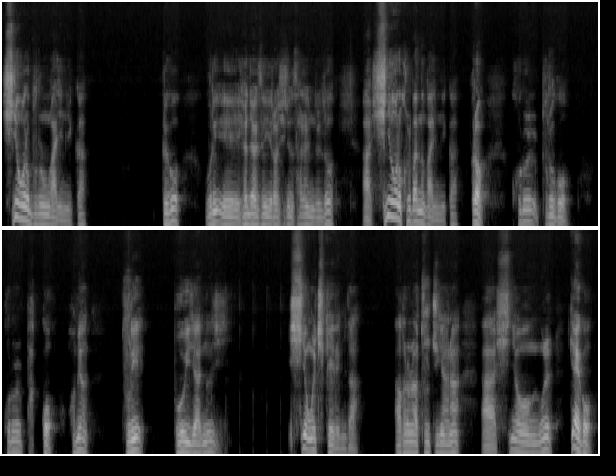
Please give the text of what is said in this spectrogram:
신용으로 부르는 거 아닙니까? 그리고 우리 예, 현장에서 일하시는 사장님들도 아, 신용으로 콜 받는 거 아닙니까? 그럼 콜을 부르고 콜을 받고 하면 둘이 보이지 않는 시- 신용을 지켜야 됩니다. 아, 그러나 둘 중에 하나 아, 신용을 깨고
